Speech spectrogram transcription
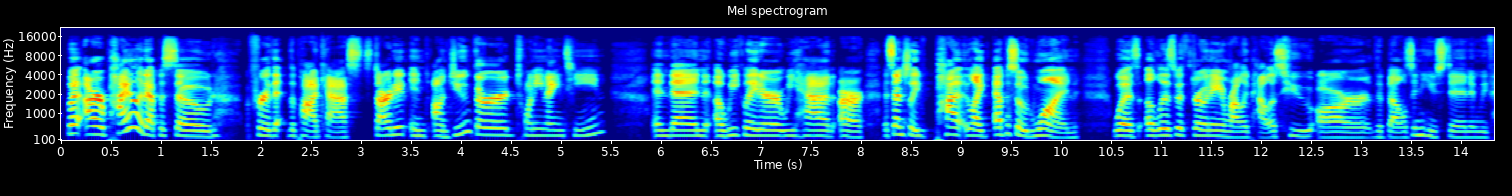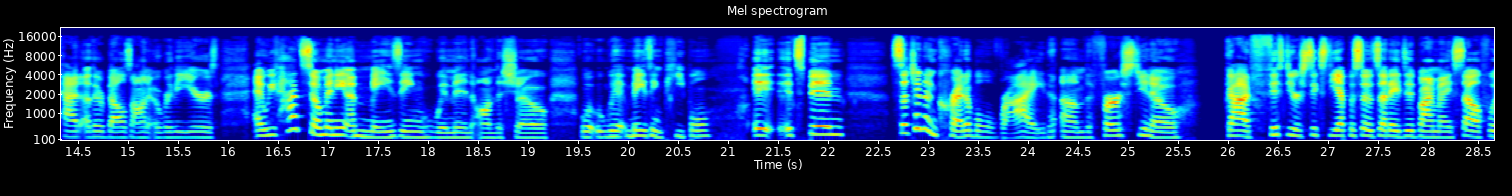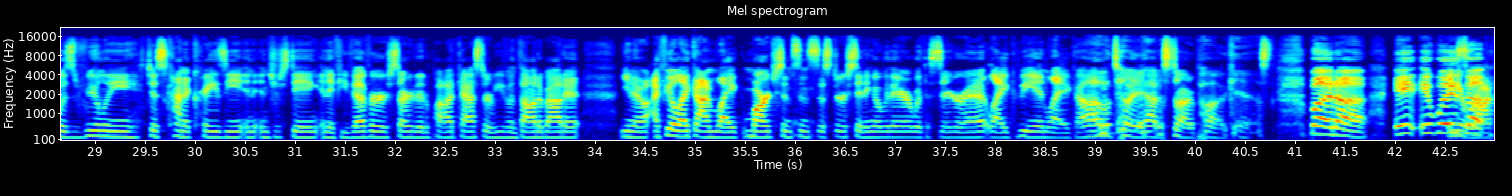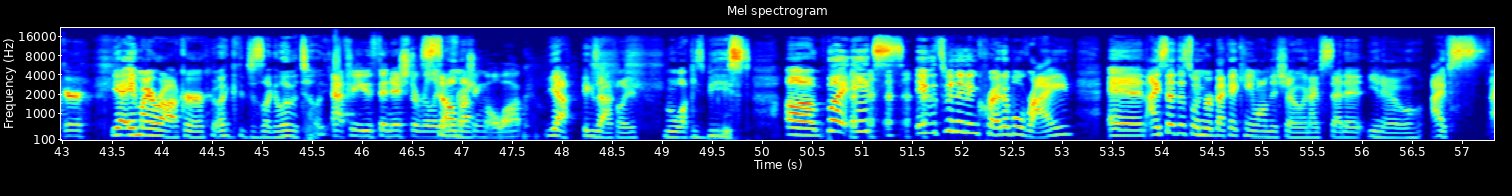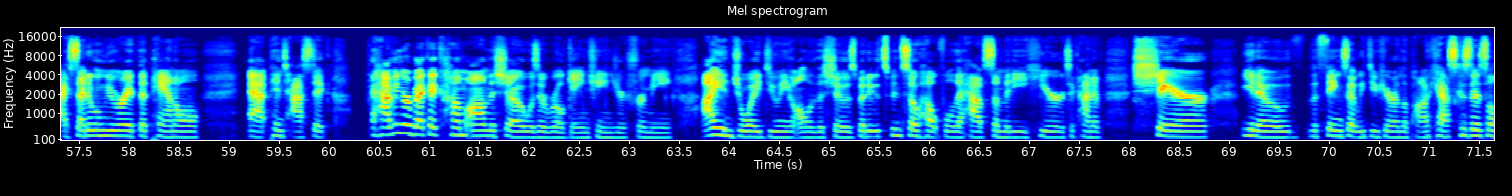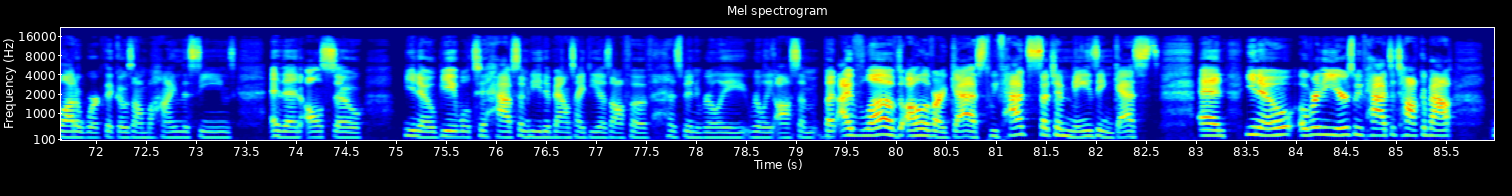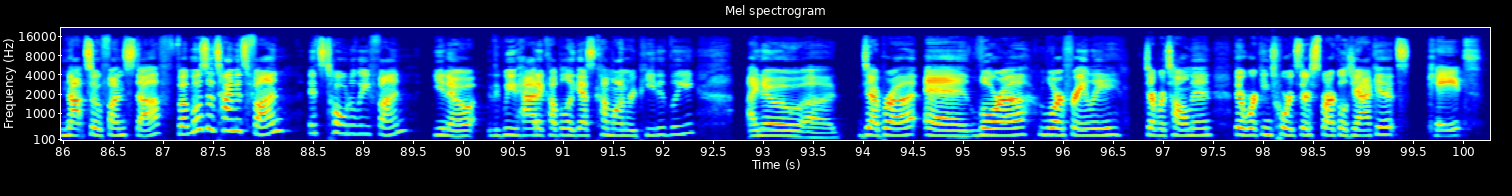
But our pilot episode for the, the podcast started in on June 3rd, 2019. And then a week later, we had our essentially like episode one was Elizabeth Drone and Raleigh Palace, who are the Belles in Houston. And we've had other Belles on over the years. And we've had so many amazing women on the show, w- w- amazing people. It, it's been such an incredible ride. Um, the first, you know, God, 50 or 60 episodes that I did by myself was really just kind of crazy and interesting. And if you've ever started a podcast or even thought about it, you know, I feel like I'm like Marge Simpson's sister sitting over there with a cigarette, like being like, oh, I'll tell you how to start a podcast. But uh it, it was in your uh, rocker. Yeah, in my rocker. Like just like let me tell you. After you finished a really Selma. refreshing mall walk. Yeah, exactly. Milwaukee's beast. Um, but it's it's been an incredible ride. And I said this when Rebecca came on the show, and I've said it, you know, I've I said it when we were at the panel at Pintastic. having Rebecca come on the show was a real game changer for me. I enjoy doing all of the shows, but it's been so helpful to have somebody here to kind of share, you know, the things that we do here on the podcast because there's a lot of work that goes on behind the scenes. And then also, you know, be able to have somebody to bounce ideas off of has been really, really awesome. But I've loved all of our guests. We've had such amazing guests. And, you know, over the years, we've had to talk about not so fun stuff, but most of the time it's fun. It's totally fun you know, we've had a couple of guests come on repeatedly. I know uh, Deborah and Laura, Laura Fraley, Deborah Tallman, they're working towards their sparkle jackets. Kate,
